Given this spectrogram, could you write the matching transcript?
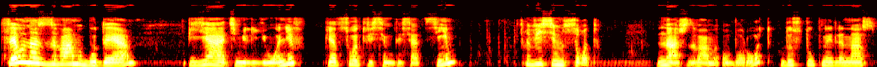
Це у нас з вами буде 5 мільйонів 587 800. Наш з вами оборот доступний для нас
